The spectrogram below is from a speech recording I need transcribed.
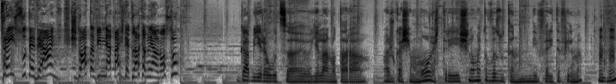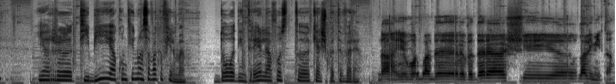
300 de ani și deodată vin neata și declar că nu e al nostru? Gabi Răuță e la Notara, a jucat și monștri și l-am mai tot văzut în diferite filme. Uh-huh. Iar uh, Tibi a continuat să facă filme. Două dintre ele a fost uh, chiar și pe TVR. Da, e vorba de revederea și uh, la limită.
